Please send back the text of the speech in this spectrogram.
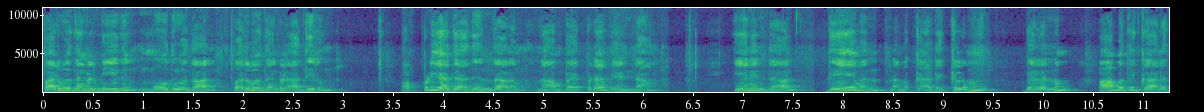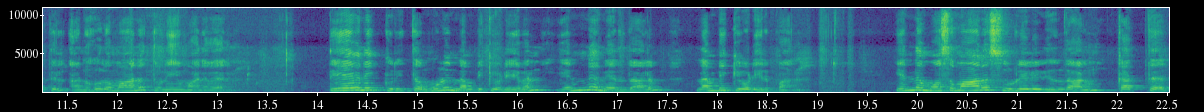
பர்வதங்கள் மீது மோதுவதால் பர்வதங்கள் அதிரும். அப்படி அது அதிர்ந்தாலும் நாம் பயப்பட வேண்டாம். ஏனென்றால் தேவன் நமக்கு அடைக்கலமும் பலனும் ஆபத்து காலத்தில் அனுகூலமான துணையுமானவர். தேவனை குறித்த முழு நம்பிக்கையுடையவன் என்ன நேர்ந்தாலும் நம்பிக்கையோடு இருப்பான். என்ன மோசமான சூழ்நிலையில் இருந்தாலும் கத்தர்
